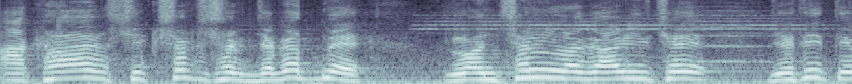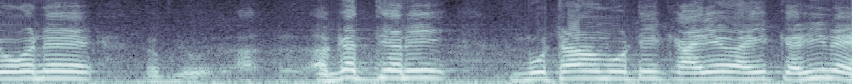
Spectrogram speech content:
આખા શિક્ષક જગતને લોંછન લગાડ્યું છે. જેથી તેઓને અગત્યની મોટામાં મોટી કાર્યવાહી કરીને,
